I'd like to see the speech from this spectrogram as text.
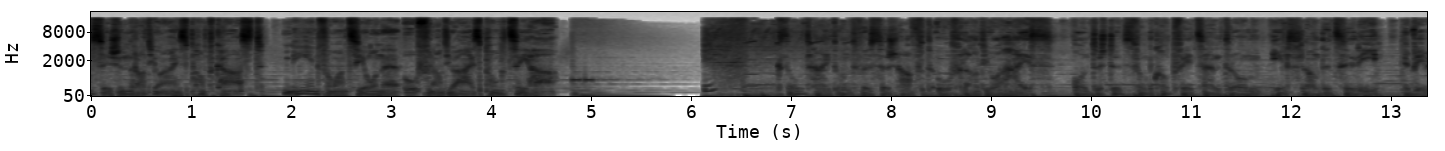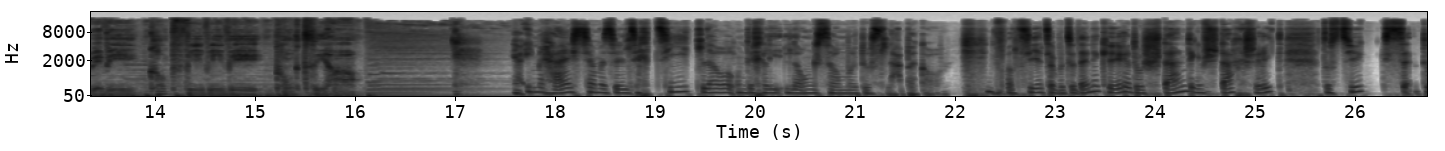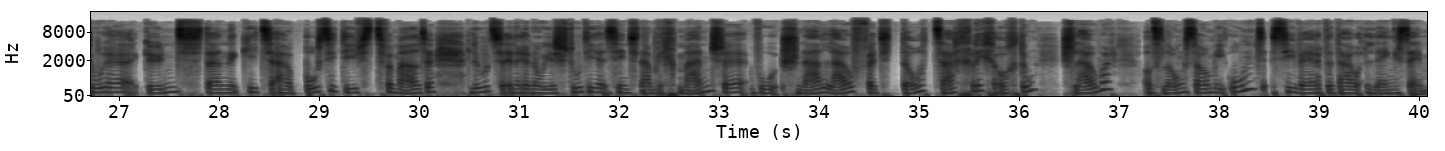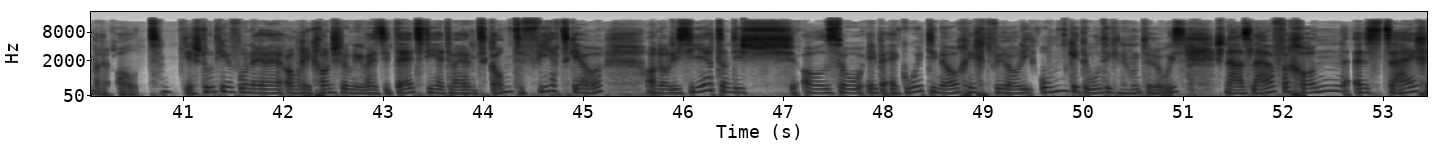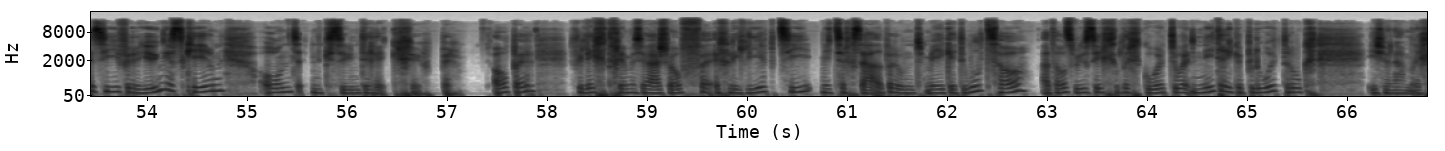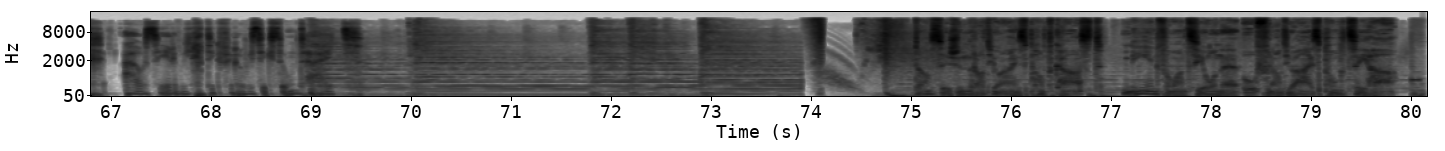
Das ist ein Radio 1 Podcast. Mehr Informationen auf radio1.ch. Gesundheit und Wissenschaft auf Radio 1. Unterstützt vom Kopfwehzentrum Irlande Zürich. www.kopfwww.ch ja, immer heisst es ja, man soll sich Zeit lassen und ein bisschen langsamer durchs Leben gehen. Falls Sie jetzt aber zu denen gehören, die ständig im Stechschritt durchs Zeug durchgehen, dann gibt es auch Positives zu vermelden. Laut einer neuen Studie sind nämlich Menschen, die schnell laufen, tatsächlich, Achtung, schlauer als langsame und sie werden auch langsamer alt. Die Studie von einer amerikanischen Universität, die hat während ganzen 40 Jahren analysiert und ist also eben eine gute Nachricht für alle Ungeduldigen unter uns. Schnelles Laufen kann ein Zeichen sein für ein jüngeres Gehirn und einen gesünderen Körper. Aber vielleicht können wir es ja auch schaffen, ein bisschen lieb zu sein mit sich selber und mehr Geduld zu haben. Auch das würde sicherlich gut tun. Ein niedriger Blutdruck ist ja nämlich auch sehr wichtig für unsere Gesundheit. Das ist ein Radio 1 Podcast. Mehr Informationen auf radio1.ch.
